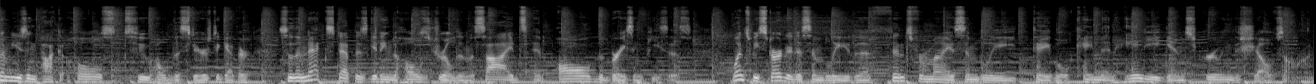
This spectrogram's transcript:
I'm using pocket holes to hold the stairs together, so the next step is getting the holes drilled in the sides and all the bracing pieces. Once we started assembly, the fence for my assembly table came in handy again screwing the shelves on.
